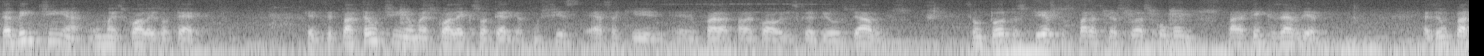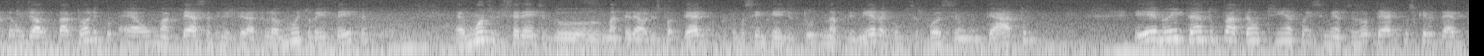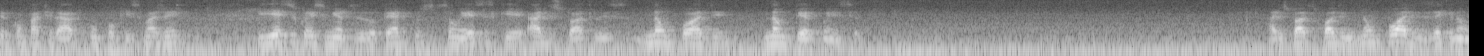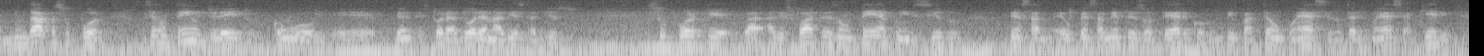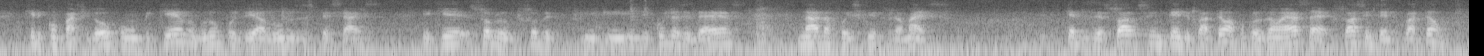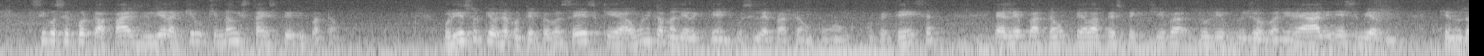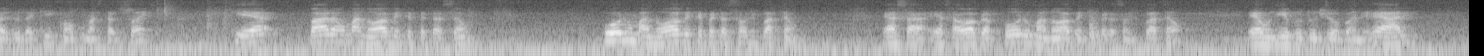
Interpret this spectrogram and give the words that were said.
também tinha uma escola esotérica. Quer dizer, Platão tinha uma escola exotérica com X, essa que, eh, para, para a qual ele escreveu os diálogos, são todos textos para as pessoas comuns, para quem quiser ler. Quer dizer, um, Platão, um diálogo platônico é uma peça de literatura muito bem feita, é muito diferente do material aristotélico, porque você entende tudo na primeira, como se fosse um teatro, e, no entanto, Platão tinha conhecimentos esotéricos que ele deve ter compartilhado com pouquíssima gente, e esses conhecimentos esotéricos são esses que Aristóteles não pode não ter conhecido. Aristóteles pode, não pode dizer que não, não dá para supor, você não tem o direito, como eh, historiador e analista disso, de supor que Aristóteles não tenha conhecido pensa, o pensamento esotérico de Platão, conhece, esotérico conhece, aquele que ele compartilhou com um pequeno grupo de alunos especiais e que sobre, sobre e, de cujas ideias nada foi escrito jamais. Quer dizer, só se entende Platão, a conclusão é essa, é só se entende Platão se você for capaz de ler aquilo que não está escrito em Platão. Por isso que eu já contei para vocês que a única maneira que tem de você ler Platão com competência é ler Platão pela perspectiva do livro do Giovanni Reale, esse mesmo que nos ajuda aqui com algumas traduções, que é para uma nova interpretação, por uma nova interpretação de Platão. Essa, essa obra, Por uma Nova Interpretação de Platão, é um livro do Giovanni Reale,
